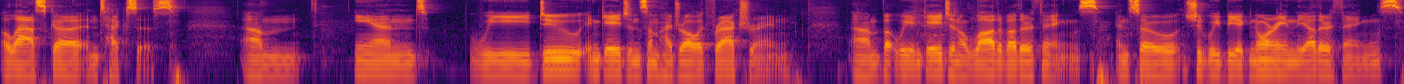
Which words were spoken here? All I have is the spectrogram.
Alaska and Texas. Um, and we do engage in some hydraulic fracturing, um, but we engage in a lot of other things. And so, should we be ignoring the other things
